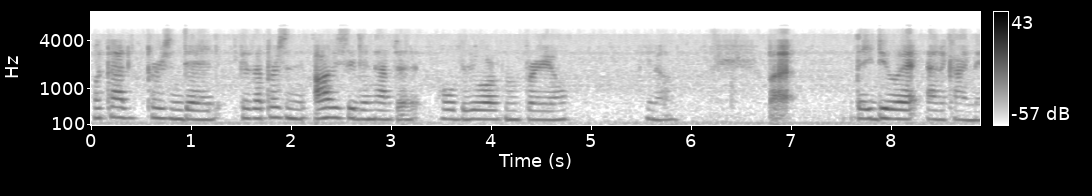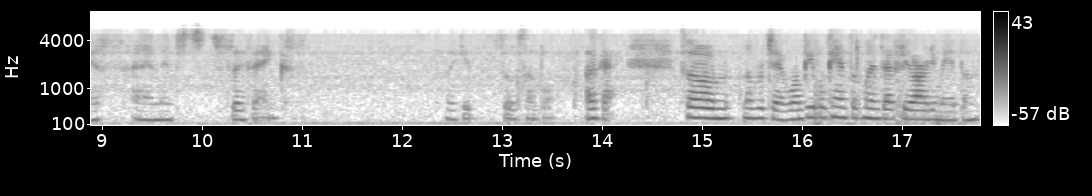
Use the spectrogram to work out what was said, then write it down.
what that person did, because that person obviously didn't have to hold the door open for you, you know, but they do it out of kindness, and it's just a thanks. Like, it's so simple. Okay, so number two, when people cancel plans after you already made them,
